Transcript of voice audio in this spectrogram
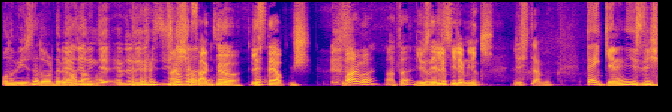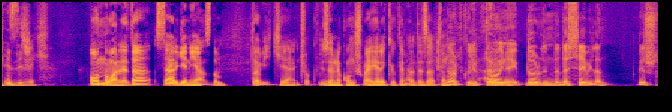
Onu bir izle de orada bir adam evlenince, var. evlenince Ay, izleyeceğim. şey saklıyor. Liste yapmış. Var mı Ata? 150 listem filmlik Listem yok. Denk geleni izleyeceğiz. izleyecek. 10 numarada da Sergen'i yazdım. Tabii ki yani çok üzerine konuşmaya gerek yok herhalde zaten. Dört kulüpte Evet. oynayıp dördünde de sevilen bir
